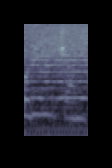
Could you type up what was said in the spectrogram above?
Audio Jungle.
